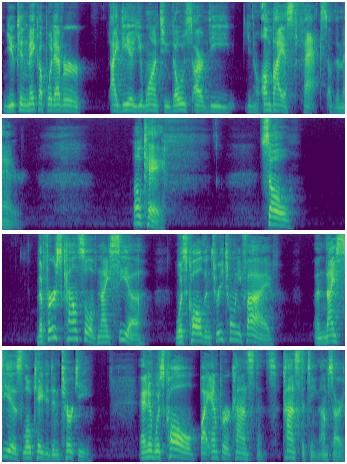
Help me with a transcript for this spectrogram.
you can make up whatever idea you want to. Those are the, you know, unbiased facts of the matter. Okay. So, the first council of Nicaea was called in 325, and Nicaea is located in Turkey and it was called by Emperor Constance, Constantine, I'm sorry,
